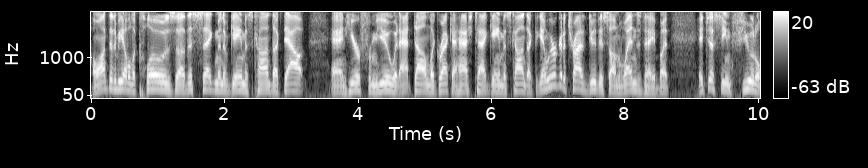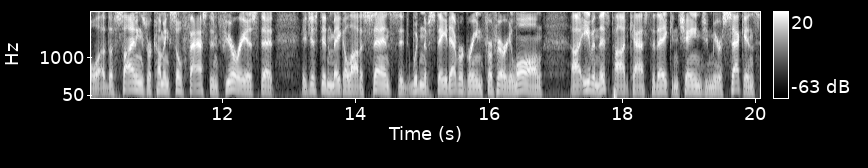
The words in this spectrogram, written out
I wanted to be able to close uh, this segment of game misconduct out and hear from you at, at Don LaGreca, hashtag game misconduct. Again, we were going to try to do this on Wednesday, but it just seemed futile. Uh, the signings were coming so fast and furious that it just didn't make a lot of sense. It wouldn't have stayed evergreen for very long. Uh, even this podcast today can change in mere seconds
